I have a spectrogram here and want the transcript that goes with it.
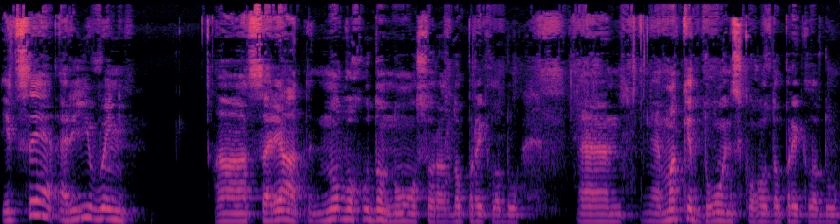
І це рівень царя Новохудоносора, до прикладу, е, е, Македонського, до прикладу.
